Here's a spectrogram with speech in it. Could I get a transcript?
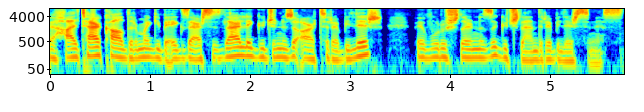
ve halter kaldırma gibi egzersizlerle gücünüzü artırabilir ve vuruşlarınızı güçlendirebilirsiniz.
